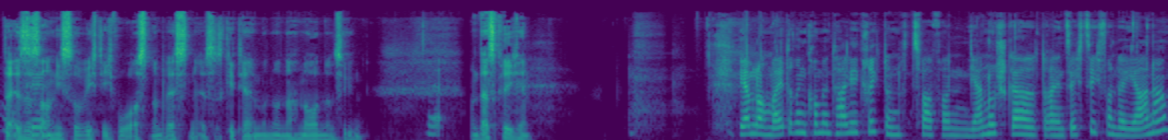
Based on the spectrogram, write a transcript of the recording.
Da okay. ist es auch nicht so wichtig, wo Osten und Westen ist. Es geht ja immer nur nach Norden und Süden. Ja. Und das kriege ich hin. Wir haben noch einen weiteren Kommentar gekriegt und zwar von Januszka63 von der Jana.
